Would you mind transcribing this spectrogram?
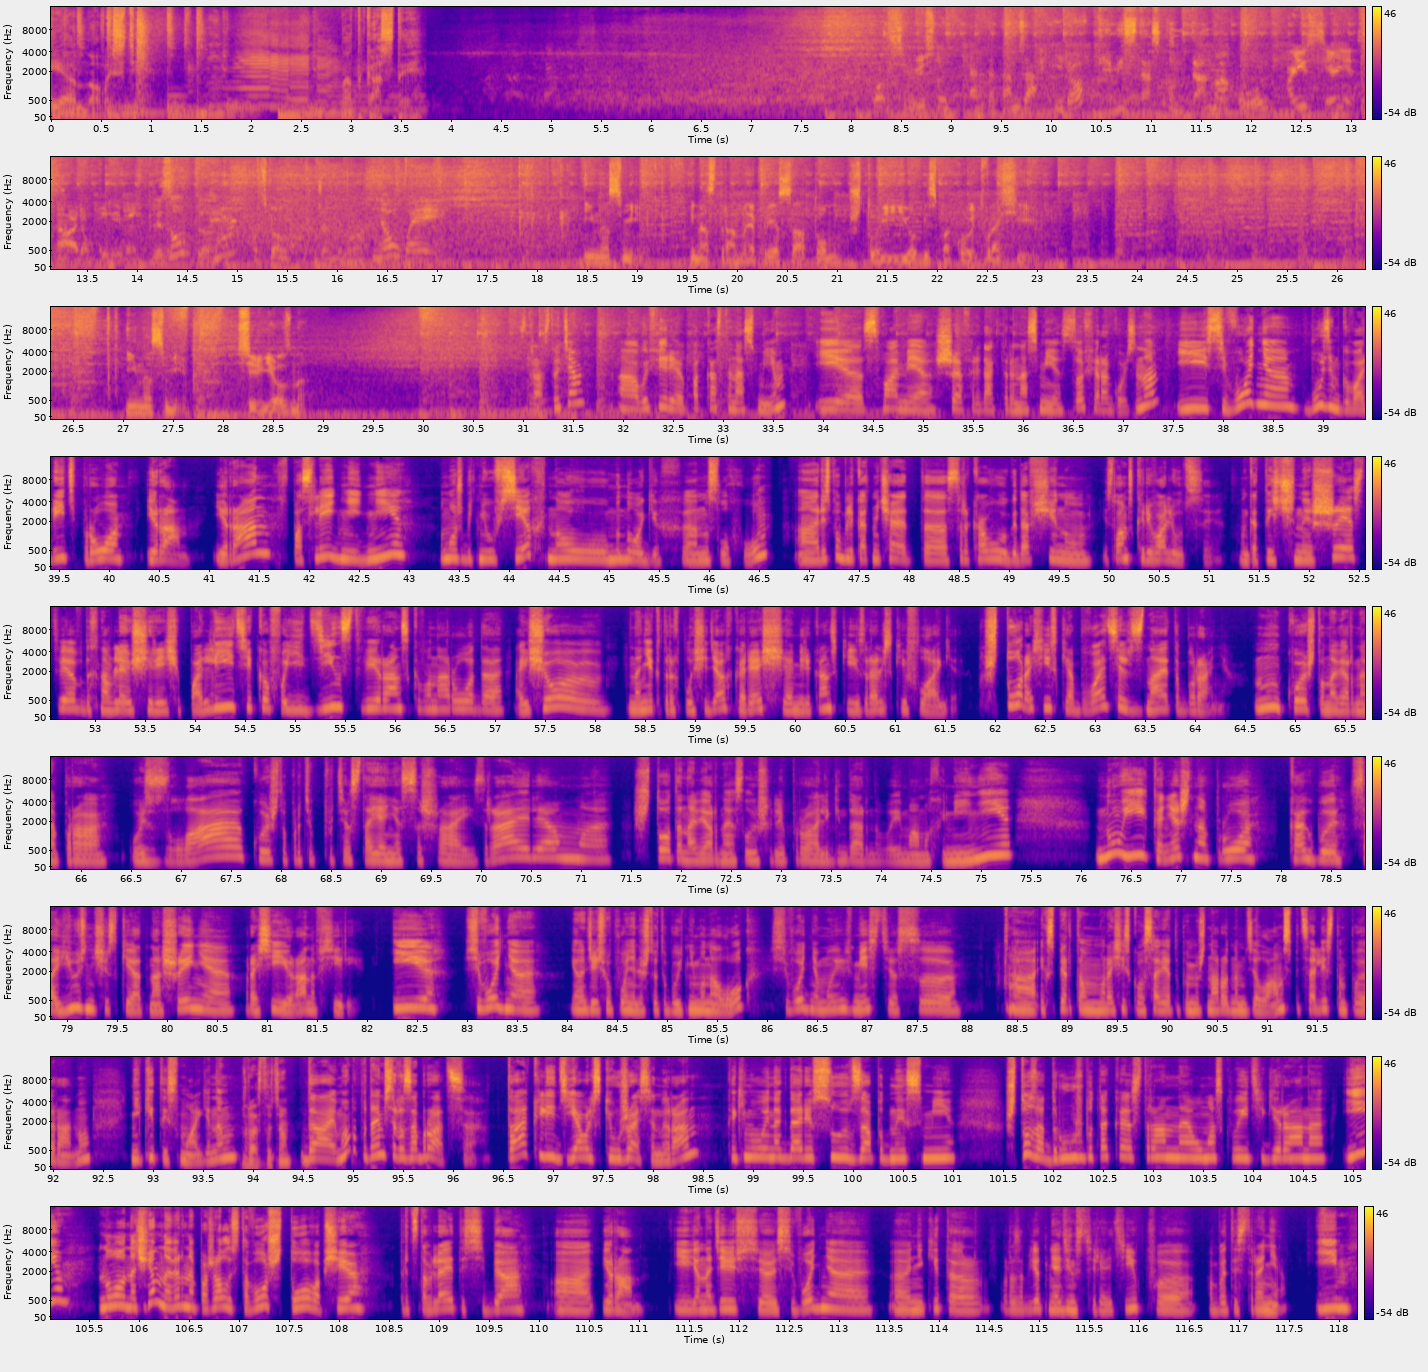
РИА Новости. Подкасты. What, seriously? أنت تمزح كيلو؟ ¿Qué me estás contando? معقول? Are you serious? No, I don't believe it. Plaisante. What's going on? Gender war? No way. И на СМИ. Иностранная пресса о том, что ее беспокоит в России. И на СМИ. Серьезно? Здравствуйте. А, В эфире подкасты на СМИ. И с вами шеф-редактор на СМИ Софья Рогозина. И сегодня будем говорить про Иран. Иран в последние дни, ну, может быть, не у всех, но у многих э, на слуху. А, Республика отмечает э, 40-ю годовщину Исламской революции. Многотысячные шествия, вдохновляющие речи политиков о единстве иранского народа, а еще на некоторых площадях горящие американские и израильские флаги. Что российский обыватель знает об Иране? Ну, кое-что, наверное, про ось зла, кое-что против противостояния США и Израилем, э, что-то, наверное, слышали про легендарного имама Хамини, ну и, конечно, про как бы союзнические отношения России и Ирана в Сирии. И сегодня, я надеюсь, вы поняли, что это будет не монолог. Сегодня мы вместе с а, экспертом Российского совета по международным делам, специалистом по Ирану Никитой Смагиным. Здравствуйте. Да, и мы попытаемся разобраться, так ли дьявольски ужасен Иран, каким его иногда рисуют западные СМИ, что за дружба такая странная у Москвы и Тегерана. И, но начнем, наверное, пожалуй, с того, что вообще представляет из себя э, Иран. И я надеюсь, сегодня э, Никита разобьет не один стереотип э, об этой стране. И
